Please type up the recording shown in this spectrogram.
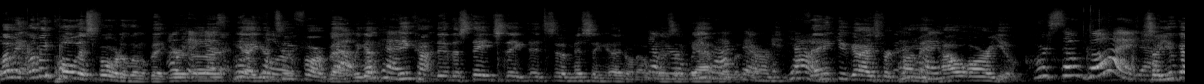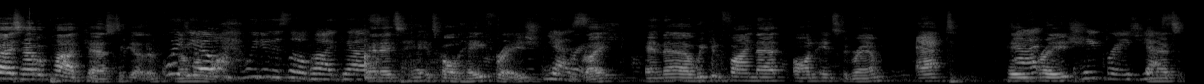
Let me let me pull this forward a little bit. You're, Okay, uh, yes, pull yeah, you're too far back. Yeah, we got okay. con- the, the stage. They, it's uh, missing. I don't know. Yeah, we There's were a gap back over there. Yeah. Thank you guys for coming. Okay. How are you? We're so good. So you guys have a podcast together. we do. one, We do this little podcast. and it's it's called Hey Frase, yes. right? And uh, we can find that on Instagram at Hey At Frase, Hey Frase, and yes.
